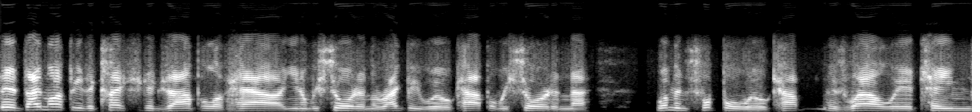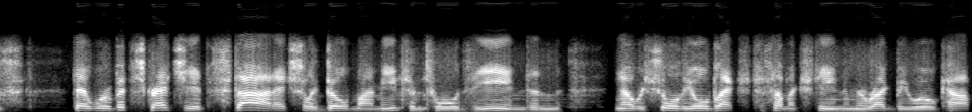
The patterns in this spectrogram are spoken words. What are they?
They, they might be the classic example of how you know we saw it in the Rugby World Cup, and we saw it in the Women's Football World Cup as well, where teams that were a bit scratchy at the start actually build momentum towards the end. And you know, we saw the All Blacks to some extent in the Rugby World Cup.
